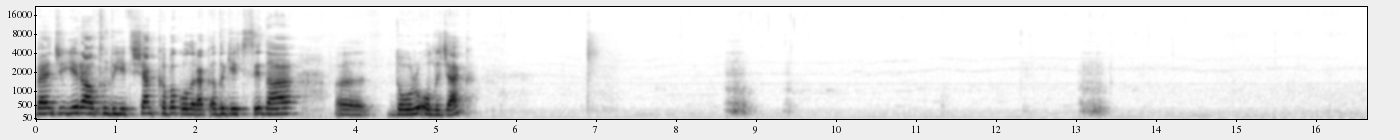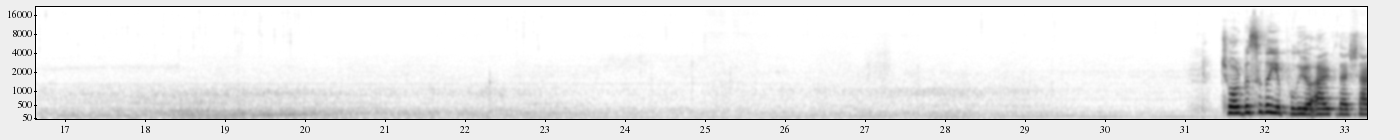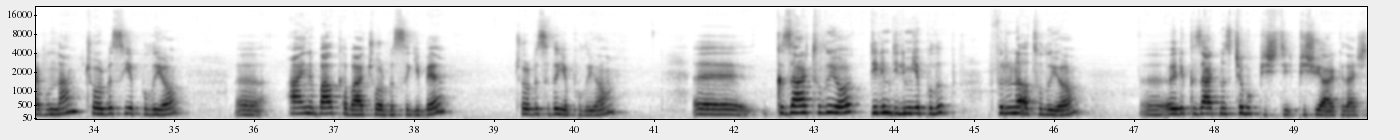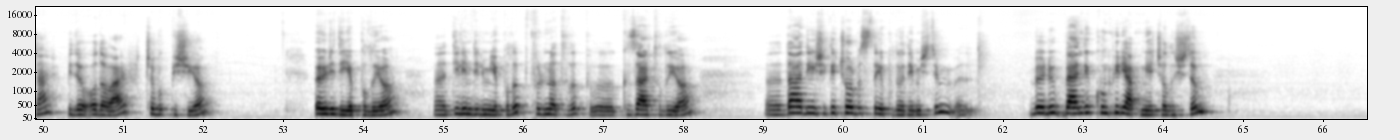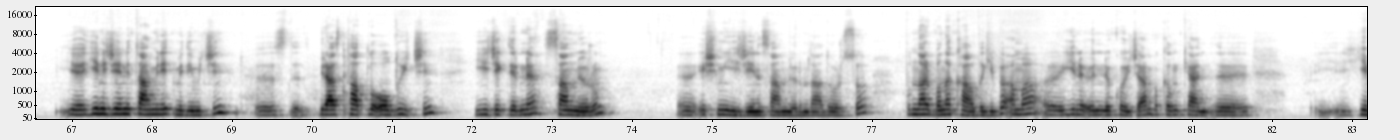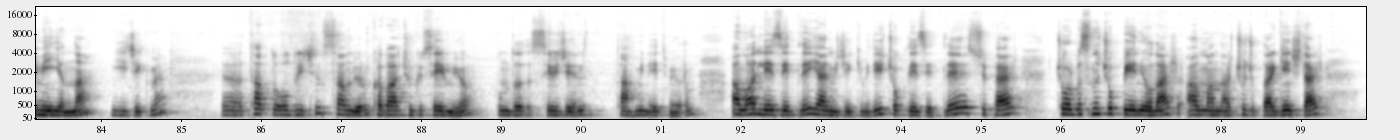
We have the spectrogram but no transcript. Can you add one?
bence yer altında yetişen kabak olarak adı geçse daha e, doğru olacak. Çorbası da yapılıyor arkadaşlar bundan. Çorbası yapılıyor. Ee, aynı bal kabağı çorbası gibi. Çorbası da yapılıyor. Ee, kızartılıyor. Dilim dilim yapılıp fırına atılıyor. Ee, öyle kızartması çabuk pişti, pişiyor arkadaşlar. Bir de o da var. Çabuk pişiyor. Öyle de yapılıyor. Ee, dilim dilim yapılıp fırına atılıp e, kızartılıyor. Ee, daha değişiklik çorbası da yapılıyor demiştim. Ee, böyle ben de kumpir yapmaya çalıştım. Ee, yeneceğini tahmin etmediğim için e, biraz tatlı olduğu için yiyeceklerini sanmıyorum. Eşimin yiyeceğini sanmıyorum daha doğrusu. Bunlar bana kaldı gibi ama e, yine önüne koyacağım. Bakalım kendi yemeğin yanına yiyecek mi? Tatlı olduğu için sanmıyorum. Kabağı çünkü sevmiyor. Bunu da seveceğini tahmin etmiyorum. Ama lezzetli, yenmeyecek gibi değil. Çok lezzetli, süper. Çorbasını çok beğeniyorlar. Almanlar, çocuklar, gençler.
